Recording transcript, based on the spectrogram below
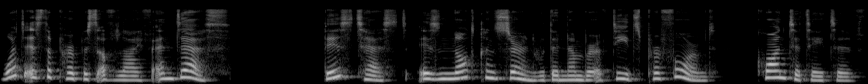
What is the purpose of life and death? This test is not concerned with the number of deeds performed, quantitative,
